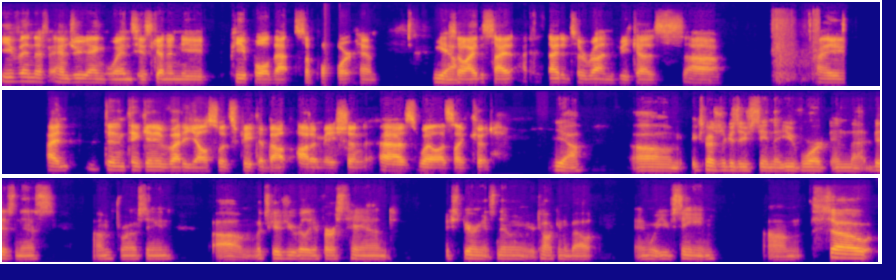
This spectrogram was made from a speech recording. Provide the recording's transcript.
even if Andrew Yang wins, he's going to need people that support him. Yeah. So I decided I decided to run because uh, I I didn't think anybody else would speak about automation as well as I could. Yeah, um, especially because you've seen that you've worked in that business um, from what I've seen, um, which gives you really a firsthand experience knowing what you're talking about and what you've seen. Um, so,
